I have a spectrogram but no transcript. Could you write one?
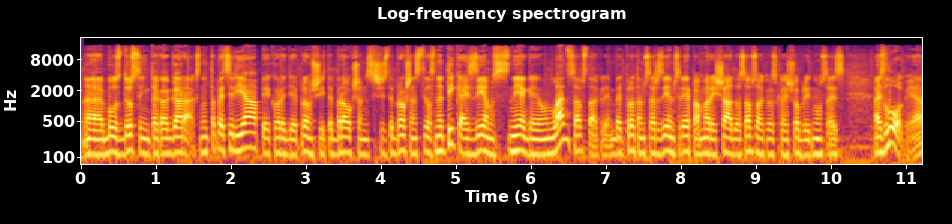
būs drusciņi garāks. Nu, tāpēc ir jāpiekoriģē, protams, šī braukšanas, šis braukšanas stils ne tikai ziemas sniega un ledus apstākļiem, bet, protams, ar ziemas riepām arī šādos apstākļos, kā šobrīd mums aiz, aiz loga. Ja?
